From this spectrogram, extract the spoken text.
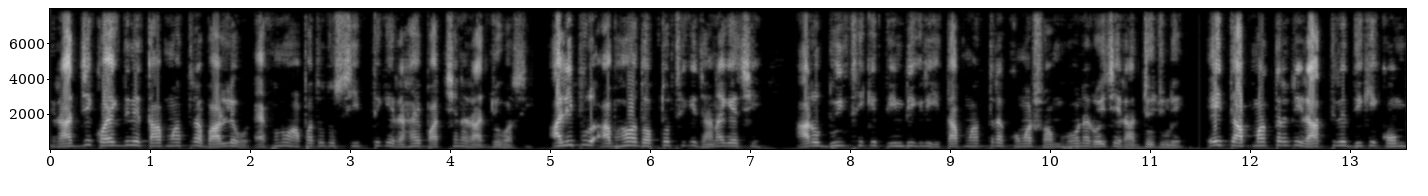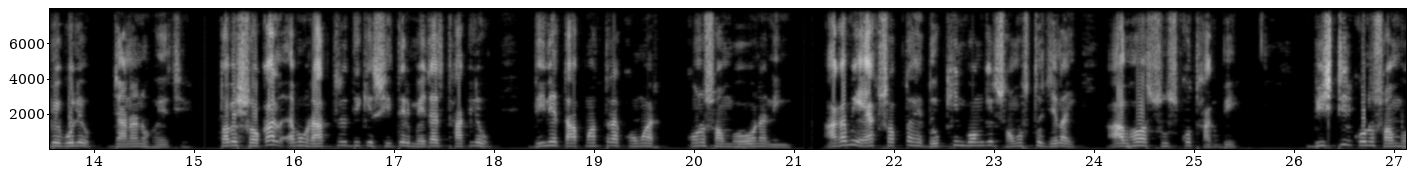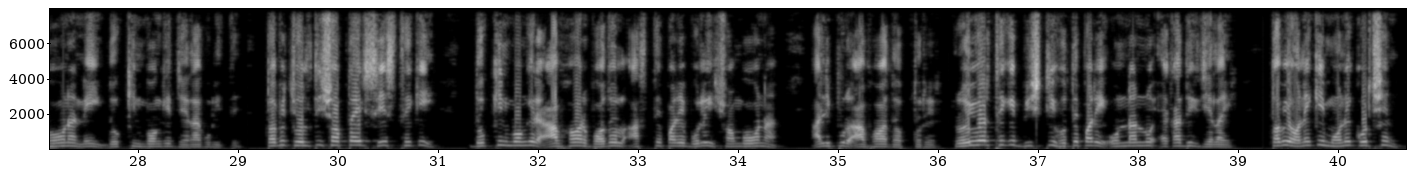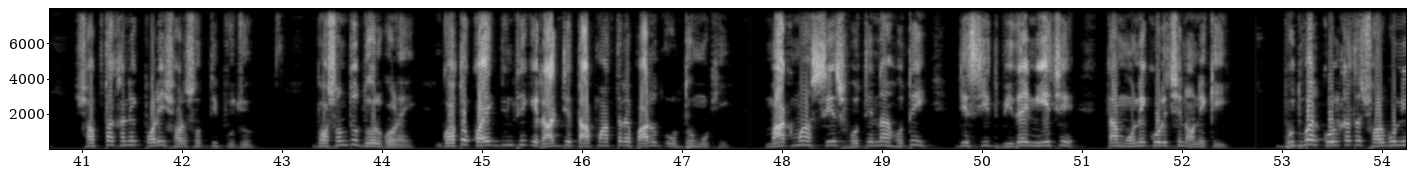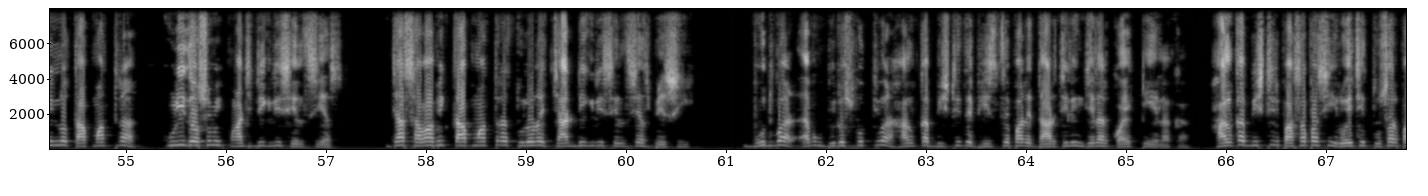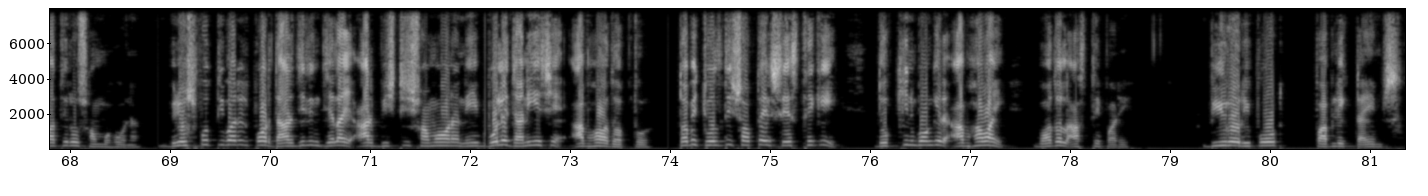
রাজ্যে কয়েকদিনের তাপমাত্রা বাড়লেও এখনও আপাতত শীত থেকে রেহাই পাচ্ছে না রাজ্যবাসী। আলিপুর আবহাওয়া দপ্তর থেকে জানা গেছে, আরও দুই থেকে তিন ডিগ্রি তাপমাত্রা কমার সম্ভাবনা রয়েছে রাজ্য জুড়ে। এই তাপমাত্রাটি রাত্রের দিকে কমবে বলেও জানানো হয়েছে। তবে সকাল এবং রাত্রের দিকে শীতের মেজাজ থাকলেও দিনে তাপমাত্রা কমার কোনো সম্ভাবনা নেই। আগামী এক সপ্তাহে দক্ষিণবঙ্গের সমস্ত জেলায় আবহাওয়া শুষ্ক থাকবে। বৃষ্টির কোনো সম্ভাবনা নেই দক্ষিণবঙ্গের জেলাগুলিতে। তবে চলতি সপ্তাহের শেষ থেকেই দক্ষিণবঙ্গের আবহাওয়ার বদল আসতে পারে বলেই সম্ভাবনা আলিপুর আবহাওয়া দপ্তরের। রবিবার থেকে বৃষ্টি হতে পারে অন্যান্য একাধিক জেলায়। তবে অনেকেই মনে করছেন, সপ্তাহখানেক পরেই সরস্বতী পুজো। বসন্ত দোরগড়ায়। গত কয়েকদিন থেকে রাজ্যে তাপমাত্রা পারদ ঊর্ধ্বমুখী। মাঘ মাস শেষ হতে না হতেই যে শীত বিদায় নিয়েছে তা মনে করেছেন অনেকেই। বুধবার কলকাতা সর্বনিম্ন তাপমাত্রা কুড়ি দশমিক পাঁচ ডিগ্রি সেলসিয়াস। যা স্বাভাবিক তাপমাত্রার তুলনায় চার ডিগ্রি সেলসিয়াস বেশি। বুধবার এবং বৃহস্পতিবার হালকা বৃষ্টিতে ভিজতে পারে দার্জিলিং জেলার কয়েকটি এলাকা। হালকা বৃষ্টির পাশাপাশি রয়েছে তুষারপাতেরও সম্ভাবনা। বৃহস্পতিবারের পর দার্জিলিং জেলায় আর বৃষ্টির সম্ভাবনা নেই বলে জানিয়েছে আবহাওয়া দপ্তর। তবে চলতি সপ্তাহের শেষ থেকেই দক্ষিণবঙ্গের আবহাওয়ায় বদল আসতে পারে। Bureau report, public times.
